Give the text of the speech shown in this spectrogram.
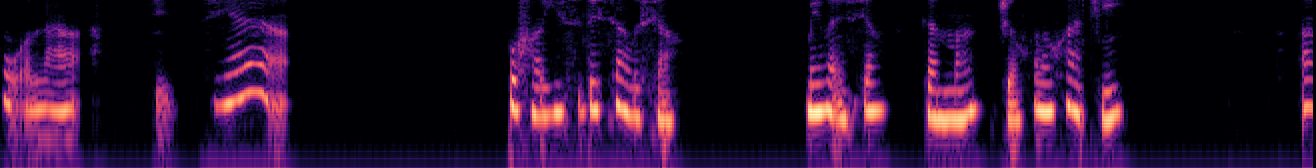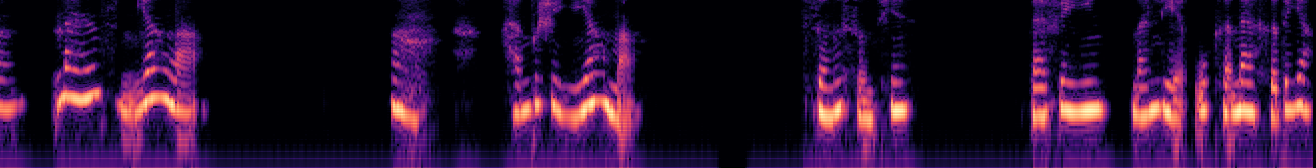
我啦，姐姐。不好意思的笑了笑，梅婉香赶忙转换了话题。嗯，那人怎么样了？啊，还不是一样吗？耸了耸肩，白飞鹰满脸无可奈何的样。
